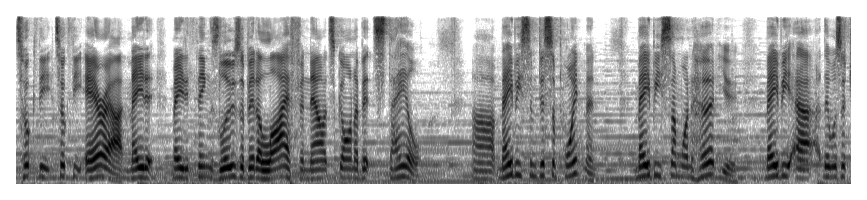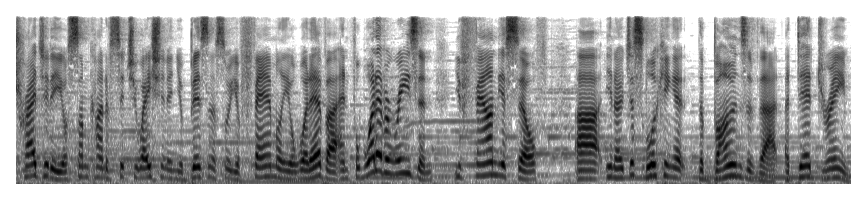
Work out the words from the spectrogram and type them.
took the took the air out, made it made things lose a bit of life, and now it's gone a bit stale. Uh, maybe some disappointment. Maybe someone hurt you. Maybe uh, there was a tragedy or some kind of situation in your business or your family or whatever, and for whatever reason, you found yourself, uh, you know, just looking at the bones of that, a dead dream.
